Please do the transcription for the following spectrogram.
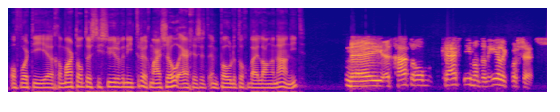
of wordt die gemarteld, dus die sturen we niet terug. Maar zo erg is het in Polen toch bij lange na niet? Nee, het gaat erom, krijgt iemand een eerlijk proces?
